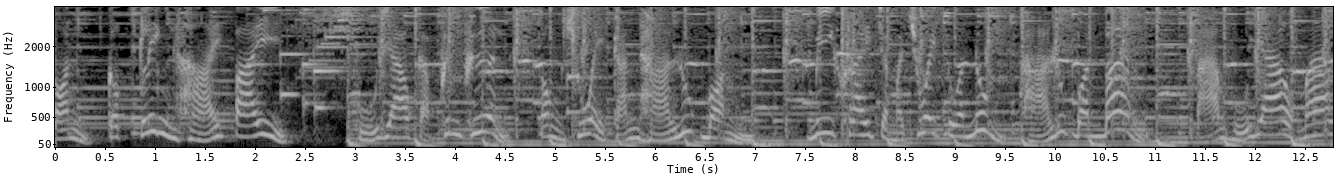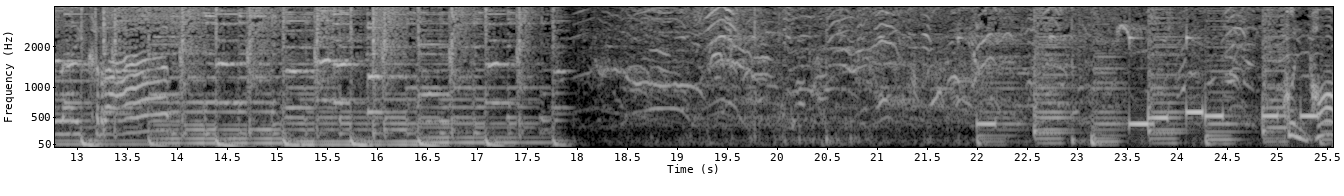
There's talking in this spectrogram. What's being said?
บอลก็กลิ้งหายไป หูยาวกับเพื่อนๆ ต้องช่วยกันหาลูกบอล มีใครจะมาช่วยตัวนุ่ม หาลูกบอลบ้าง ตามหูยาวมาเลยครับ คุณพ่อ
